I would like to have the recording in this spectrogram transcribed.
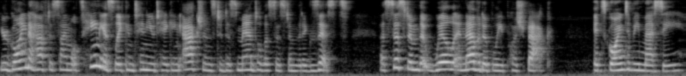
you're going to have to simultaneously continue taking actions to dismantle the system that exists, a system that will inevitably push back. It's going to be messy.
